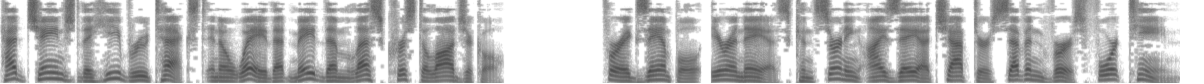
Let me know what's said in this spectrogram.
had changed the Hebrew text in a way that made them less Christological. For example, Irenaeus concerning Isaiah chapter 7 verse 14,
